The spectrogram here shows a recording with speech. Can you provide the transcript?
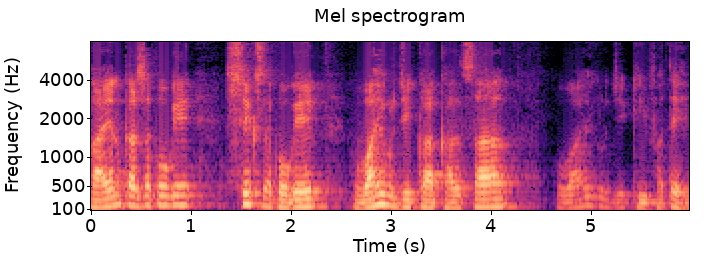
ਗਾਇਨ ਕਰ ਸਕੋਗੇ, ਸਿੱਖ ਸਕੋਗੇ। ਵਾਹਿਗੁਰੂ ਜੀ ਕਾ ਖਾਲਸਾ, ਵਾਹਿਗੁਰੂ ਜੀ ਕੀ ਫਤਿਹ।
